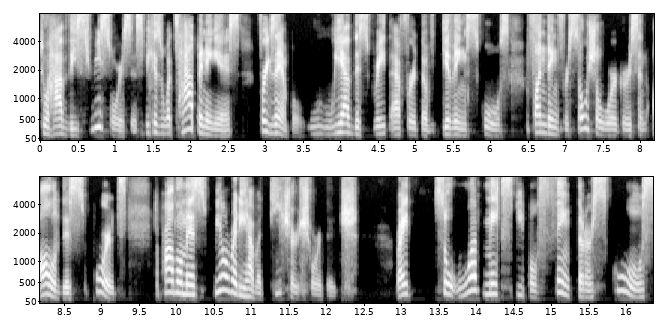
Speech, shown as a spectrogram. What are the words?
to have these resources because what's happening is for example we have this great effort of giving schools funding for social workers and all of this supports. The problem is we already have a teacher shortage right? So what makes people think that our schools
